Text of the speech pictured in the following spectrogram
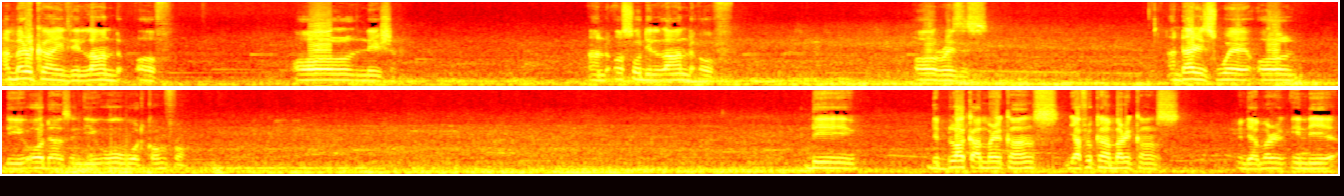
America is the land of all nations and also the land of all races. And that is where all the others in the whole world come from. The the black Americans, the African Americans in the Ameri- in the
